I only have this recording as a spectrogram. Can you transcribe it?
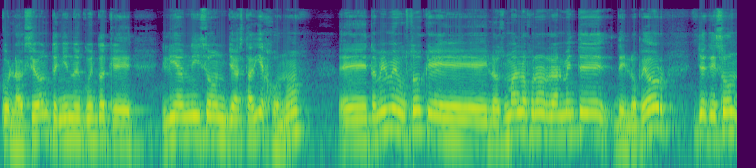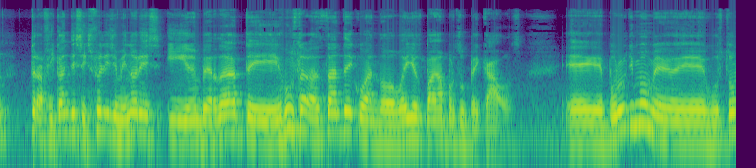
con la acción, teniendo en cuenta que Liam Neeson ya está viejo, ¿no? Eh, también me gustó que los malos fueron realmente de lo peor, ya que son traficantes sexuales y menores y en verdad te gusta bastante cuando ellos pagan por sus pecados. Eh, por último, me gustó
